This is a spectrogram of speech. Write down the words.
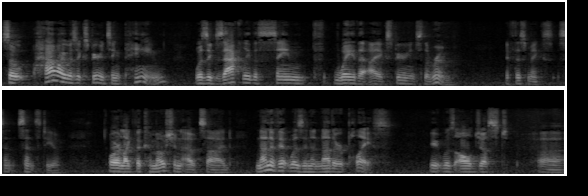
So, how I was experiencing pain was exactly the same way that I experienced the room if this makes sen- sense to you. Or like the commotion outside, none of it was in another place. It was all just, uh,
